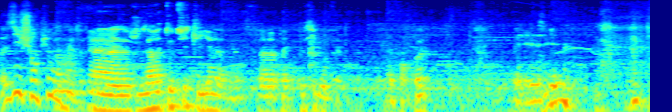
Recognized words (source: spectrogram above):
Vas-y, champion. Non, mais toi- Euh, Je vous arrête tout de suite les gars, ça va pas être possible en fait. Bah, pourquoi? Lesbienne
